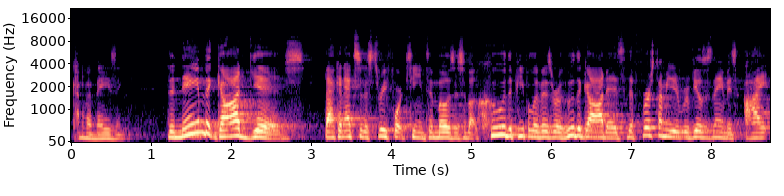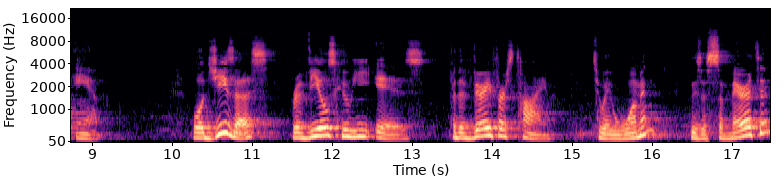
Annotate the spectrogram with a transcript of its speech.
kind of amazing. The name that God gives back in Exodus 3:14 to Moses about who the people of Israel, who the God is, the first time he reveals his name is I am. Well, Jesus reveals who he is for the very first time to a woman who's a Samaritan,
